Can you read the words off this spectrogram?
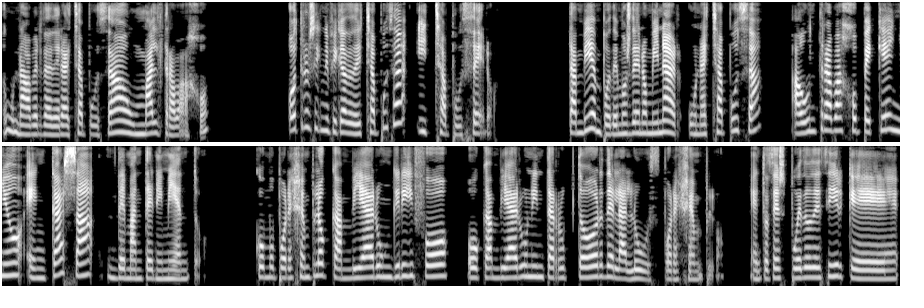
una verdadera chapuza, un mal trabajo. Otro significado de chapuza y chapucero. También podemos denominar una chapuza a un trabajo pequeño en casa de mantenimiento, como por ejemplo cambiar un grifo o cambiar un interruptor de la luz, por ejemplo. Entonces puedo decir que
